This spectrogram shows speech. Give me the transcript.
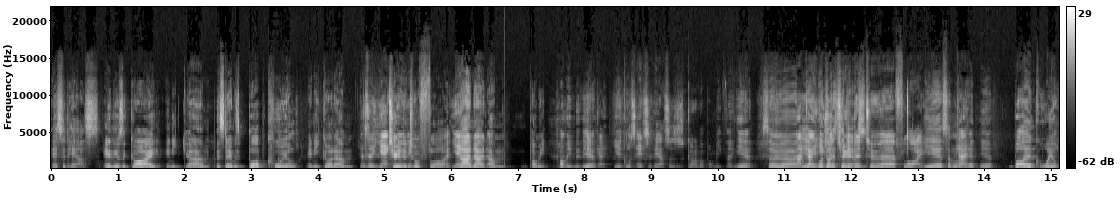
acid house, and there was a guy, and he um his name was Bob Coyle, and he got um Is it a Yank turned movie? into a fly. Yank- No, no, um Pommy. Pommy movie, Yeah. okay. Yeah, of course, Acid House is kind of a Pommy thing. Yeah. So uh, Okay, yeah, he watch got Acid turned House. into a fly. yeah, something Okay. like that. Yeah. Bob Coyle.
